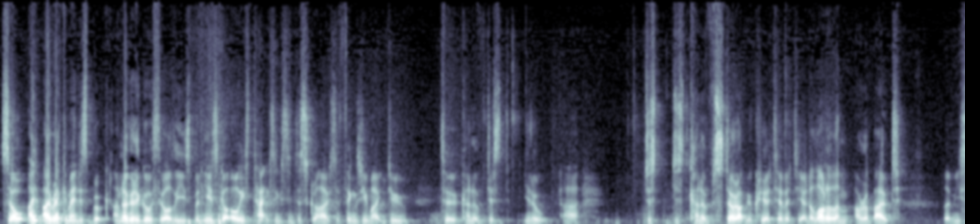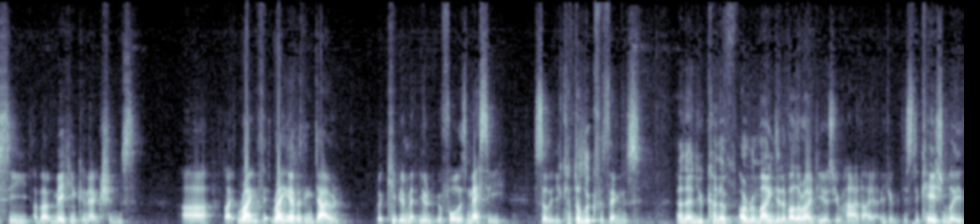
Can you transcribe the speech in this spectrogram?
so I, I recommend his book. I'm not going to go through all these, but he's got all these tactics he describes, the things you might do to kind of just, you know, uh, just, just kind of stir up your creativity. And a lot of them are about, let me see, about making connections, uh, like writing, writing everything down, but keep your, your, your folders messy so that you have to look for things. And then you kind of are reminded of other ideas you had. I, you, just occasionally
